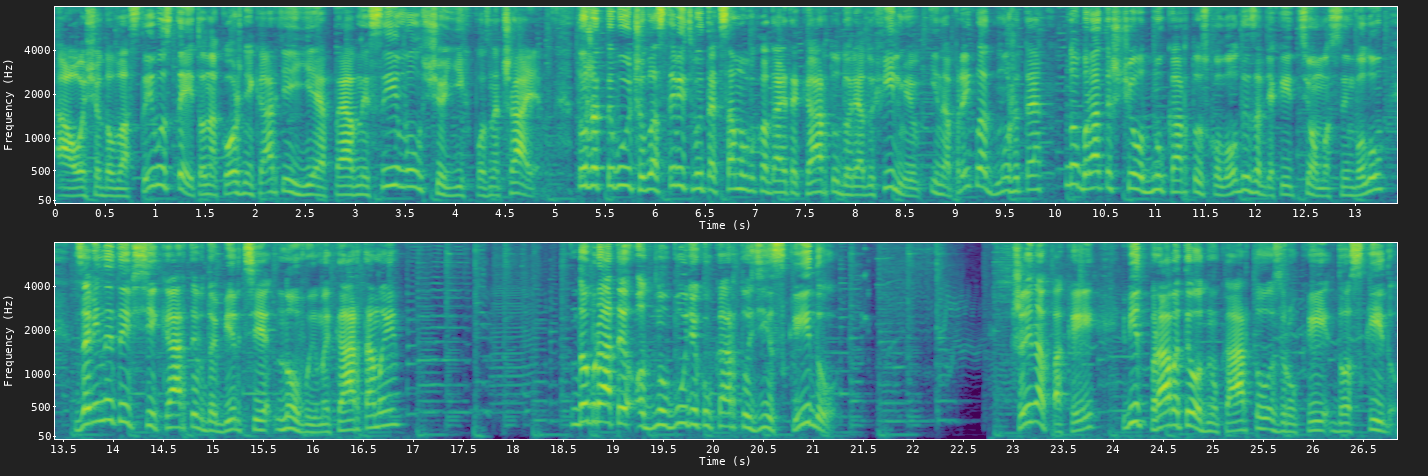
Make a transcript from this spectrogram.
А ось щодо властивостей, то на кожній карті є певний символ, що їх позначає. Тож, активуючи властивість, ви так само викладаєте карту до ряду фільмів, і, наприклад, можете добрати ще одну карту з колоди завдяки цьому символу, замінити всі карти в добірці новими картами, добрати одну будь-яку карту зі скиду. Чи навпаки, відправити одну карту з руки до скиду.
